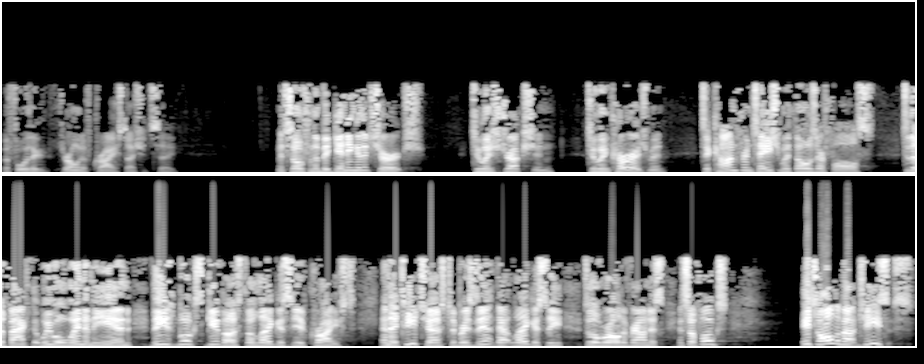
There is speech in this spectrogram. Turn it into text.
Before the throne of Christ, I should say. And so from the beginning of the church, to instruction, to encouragement, to confrontation with those who are false, to the fact that we will win in the end, these books give us the legacy of Christ. And they teach us to present that legacy to the world around us. And so folks, it's all about Jesus.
